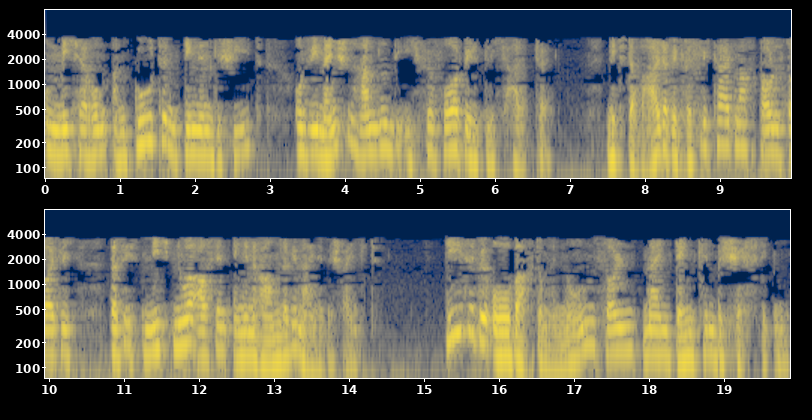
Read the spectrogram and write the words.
um mich herum an guten Dingen geschieht und wie Menschen handeln, die ich für vorbildlich halte. Mit der Wahl der Begrifflichkeit macht Paulus deutlich, das ist nicht nur auf den engen Raum der Gemeinde beschränkt. Diese Beobachtungen nun sollen mein Denken beschäftigen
